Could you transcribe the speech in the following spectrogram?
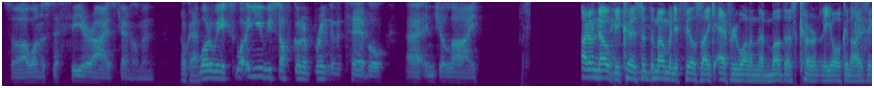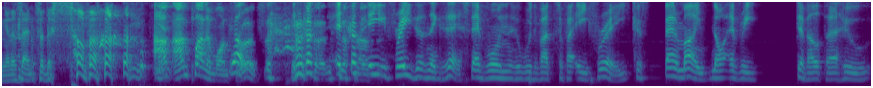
So I want us to theorize, gentlemen. Okay. What are we? What are Ubisoft going to bring to the table uh, in July? I don't know because at the moment it feels like everyone and their mother's currently organising an event for this summer. I'm, I'm, planning one well, for us. it's because E3 doesn't exist. Everyone who would have had stuff at E3, because bear in mind, not every developer who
